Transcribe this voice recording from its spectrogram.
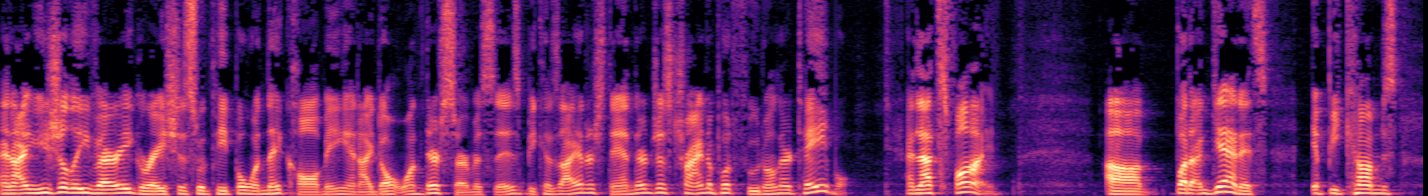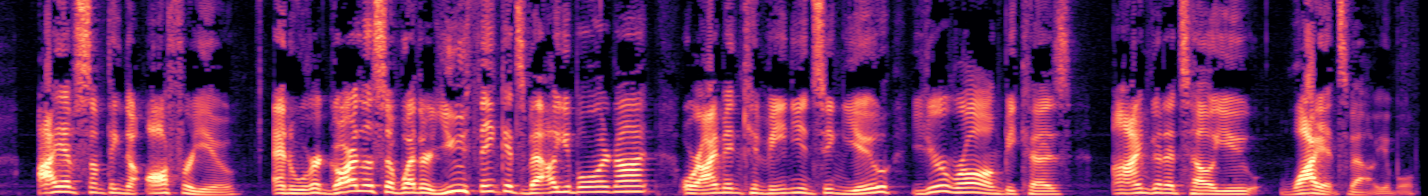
And I'm usually very gracious with people when they call me and I don't want their services because I understand they're just trying to put food on their table. And that's fine. Uh, but again, it's it becomes I have something to offer you. And regardless of whether you think it's valuable or not, or I'm inconveniencing you, you're wrong because I'm going to tell you why it's valuable.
